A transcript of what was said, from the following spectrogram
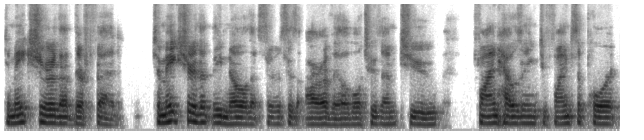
to make sure that they're fed, to make sure that they know that services are available to them to find housing, to find support,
